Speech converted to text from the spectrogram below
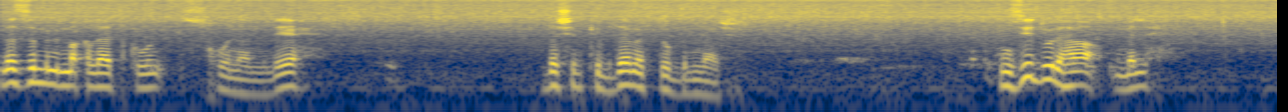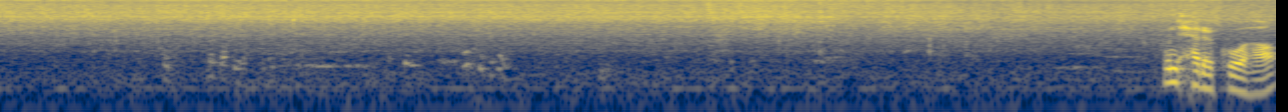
لازم المقله تكون سخونة مليح باش الكبدة ما تذوبناش نزيدوا لها ملح. ونحركوها.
